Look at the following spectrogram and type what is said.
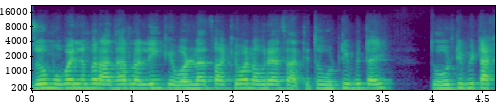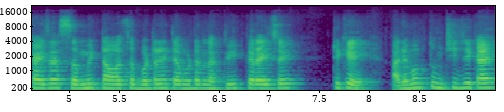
जो मोबाईल नंबर आधारला लिंक आहे वडिलाचा किंवा नवऱ्याचा तिथं ओ टी पी टाईप तो ओ टी पी टाकायचा आहे सबमिट नावाचं बटन आहे त्या बटनला क्लिक करायचं आहे ठीक आहे? आणि मग तुमची जे काय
